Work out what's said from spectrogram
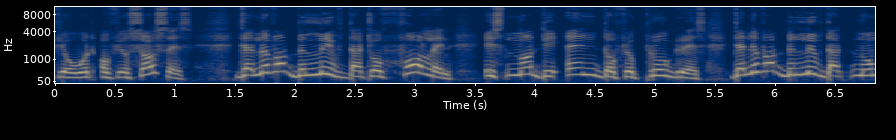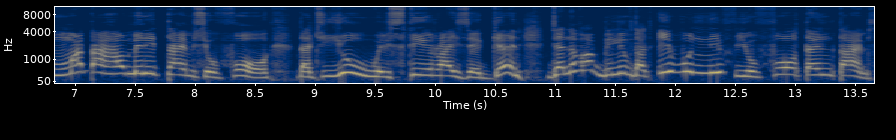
your of your success. They never believe that your falling is not the end of your progress. They never believe that no matter how many times you fall, that you will still rise again. They never believe that even if you fall ten times,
